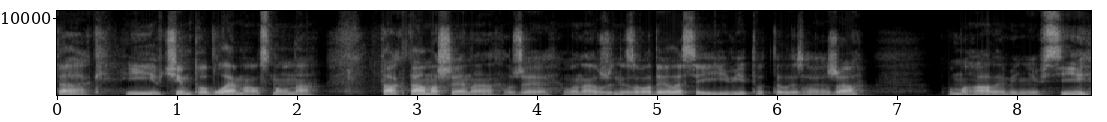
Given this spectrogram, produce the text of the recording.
Так, і в чим проблема основна? Так, та машина вже вона вже не заводилася, її відтутили з гаража. Помагали мені всі.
